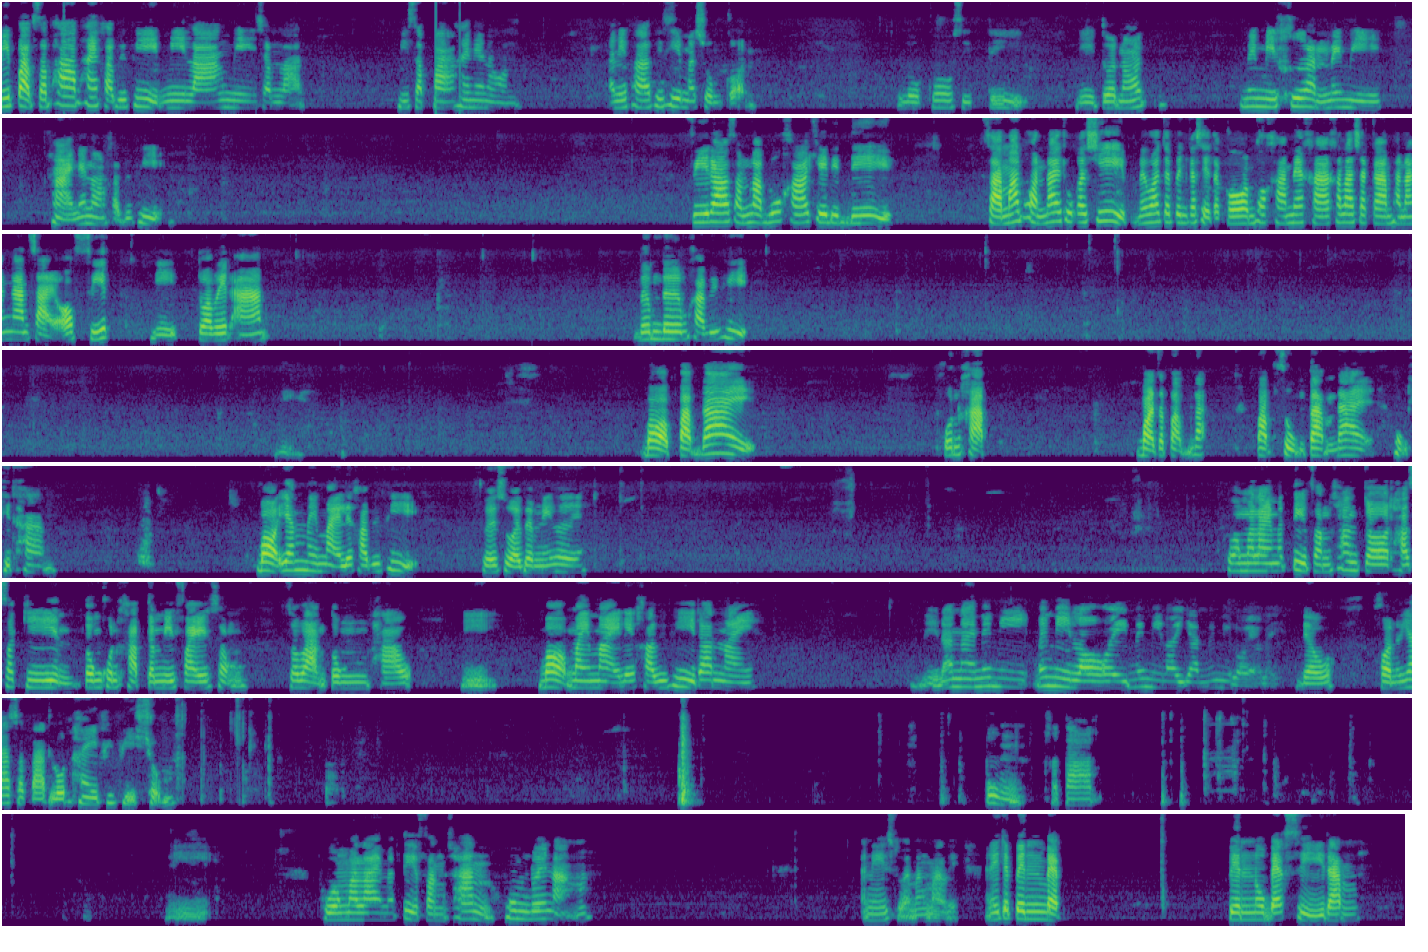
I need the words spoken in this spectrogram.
มีปรับสภาพให้ค่ะพี่ๆ มีล้างมีชำระมีสปาให้แน่นอน อันนี้พาพี่ๆมาชมก่อน โลโก้ซิตี้นี่ตัวน็อต ไม่มีเคลื่อนไม่มีหายแน่นอนค่ะพี่ๆ ฟรีดาวสำหรับลูกค้าเครดิตดี สามารถผ่อนได้ทุกอาชีพ ไม่ว่าจะเป็นเกษตรกรพ่อค้าแม่ค้าข้าราชการพนักงานสายออฟฟิศนี่ตัวเวทอาร์ตเดิมๆค่ะพี่พี่นี่เบาะปรับได้ คนขับเบาะจะปรับปรับสูงต่ำได้หกทิศทางเบาะยังใหม่ ๆ เลยค่ะพี่ๆสวย ๆ แบบนี้เลย พวงมาลัยมัลติฟังก์ชันจอทัชสกรีน ตรงคนขับจะมีไฟส่องสว่างตรงเท้า นี่เบาะใหม่ ๆ เลยค่ะพี่ๆด้านใน นี่ด้านในไม่มีไม่มีรอย ไม่มีรอยยันไม่มีรอยอะไร เดี๋ยวขออนุญาตสตาร์ทรถให้พี่ๆชม ปุ่มสตาร์ทนี่พวงมาลัยมัลติฟังก์ชัน หุ้มด้วยหนัง อันนี้สวยมาก ๆ เลย อันนี้จะเป็นแบบ เป็นโนแบ็กสีด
